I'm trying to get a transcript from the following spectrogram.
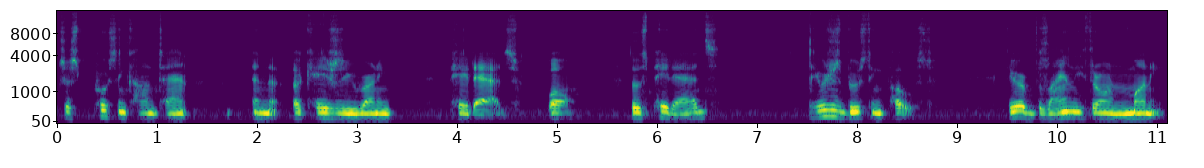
just posting content and occasionally running paid ads. Well, those paid ads they were just boosting post. They were blindly throwing money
